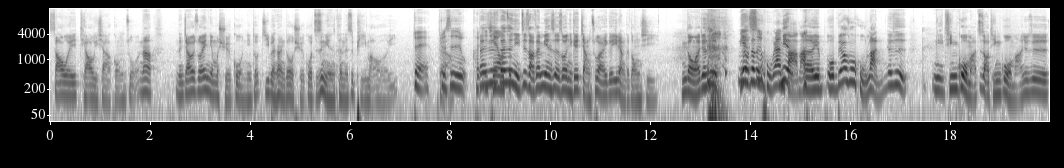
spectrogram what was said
稍微挑一下工作，那人家会说：“哎，你有没有学过？你都基本上你都有学过，只是你可能是皮毛而已。”对，就是可但是但是你至少在面试的时候，你可以讲出来一个一两个东西，你懂吗？就是面试虎烂法吗？呃，也我不要说虎烂，就是你听过嘛，至少听过嘛，就是。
